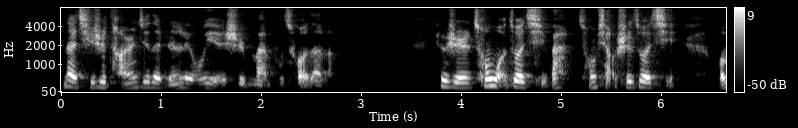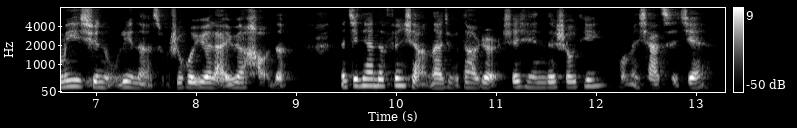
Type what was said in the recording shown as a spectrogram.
那其实唐人街的人流也是蛮不错的了。就是从我做起吧，从小事做起，我们一起努力呢，总是会越来越好的。那今天的分享呢就到这儿，谢谢您的收听，我们下次见。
